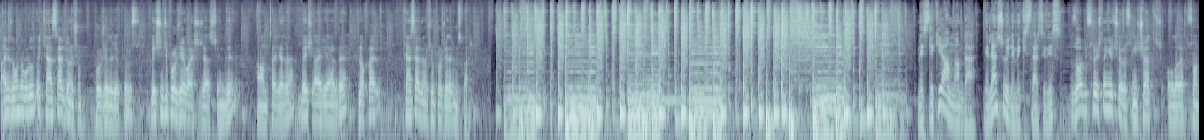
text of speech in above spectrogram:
Aynı zamanda burada da kentsel dönüşüm projeleri yapıyoruz. Beşinci projeye başlayacağız şimdi Antalya'da. Beş ayrı yerde lokal kentsel dönüşüm projelerimiz var. Mesleki anlamda neler söylemek istersiniz? Zor bir süreçten geçiyoruz. İnşaat olarak son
